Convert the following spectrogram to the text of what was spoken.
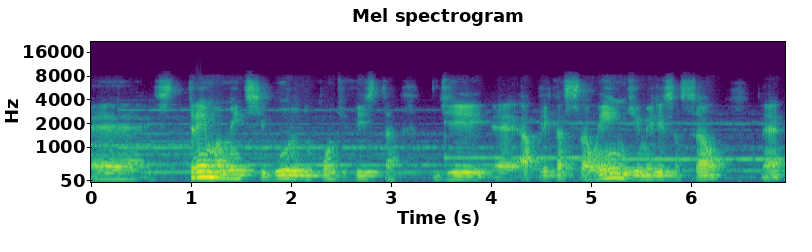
é, extremamente seguro do ponto de vista de é, aplicação em dimerização. Né?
